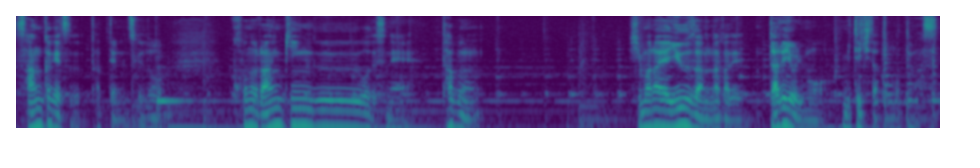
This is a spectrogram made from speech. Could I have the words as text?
3ヶ月経ってるんですけどこのランキングをですね多分ヒマラヤユーザーの中で誰よりも見てきたと思ってます。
